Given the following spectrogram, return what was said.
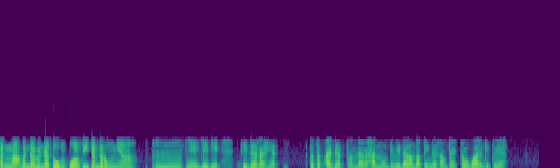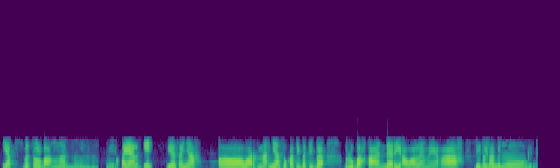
kena benda-benda tumpul sih cenderungnya. Hmm, ya jadi si darahnya tetap ada pendarahan mungkin di dalam tapi nggak sampai keluar gitu ya. Yap, betul banget. Hmm, gitu. Makanya nanti biasanya uh, warnanya suka tiba-tiba berubah kan dari awalnya merah jadi terus habis ungu gitu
